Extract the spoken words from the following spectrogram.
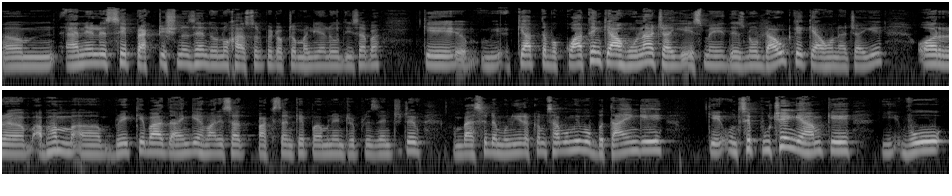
एनालिस्ट से प्रैक्टिशनर्स हैं दोनों खासतौर पे डॉक्टर मलिया लोधी साहब कि क्या तवक़ात हैं क्या होना चाहिए इसमें? दर इज़ नो डाउट कि क्या होना चाहिए। और अब हम ब्रेक के बाद आएँगे हमारे साथ पाकिस्तान के permanent representative ambassador Munir Akram साहब होंगे वो बताएँगे कि उनसे पूछेंगे हम कि वो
